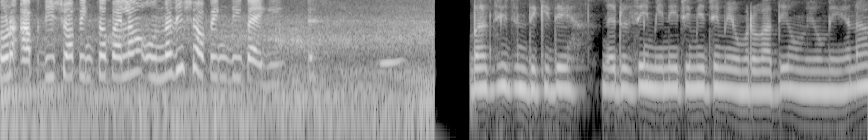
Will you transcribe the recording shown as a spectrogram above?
ਹੁਣ ਆਪਦੀ ਸ਼ਾਪਿੰਗ ਤੋਂ ਪਹਿਲਾਂ ਉਹਨਾਂ ਦੀ ਸ਼ਾਪਿੰਗ ਦੀ ਪੈ ਗਈ। ਬਸ ਜੀ ਜ਼ਿੰਦਗੀ ਦੇ ਰੁਝੇਵੇਂ ਨੇ, ਜਿਵੇਂ ਜਿਵੇਂ ਉਮਰ ਵੱਧਦੀ, ਉਵੇਂ ਉਵੇਂ ਹੈ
